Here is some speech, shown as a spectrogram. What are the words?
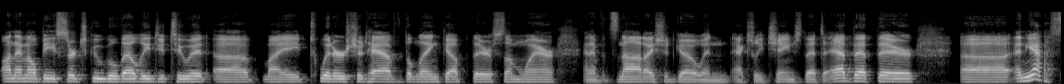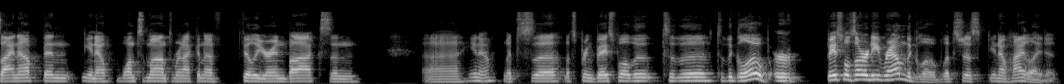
on MLB. Search Google, they'll lead you to it. Uh, my Twitter should have the link up there somewhere, and if it's not, I should go and actually change that to add that there. Uh, and yeah, sign up, and you know once a month, we're not going to fill your inbox and uh, you know, let's uh, let's bring baseball to, to the to the globe. Or baseball's already around the globe. Let's just you know highlight it.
